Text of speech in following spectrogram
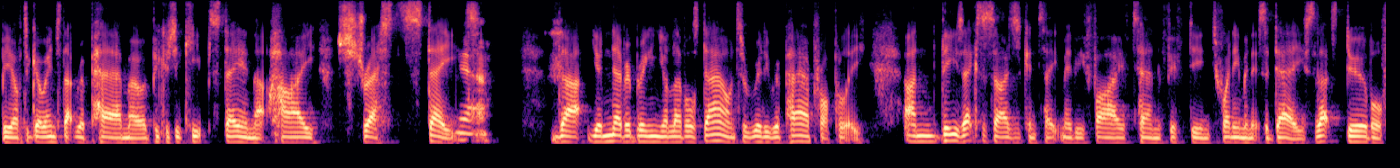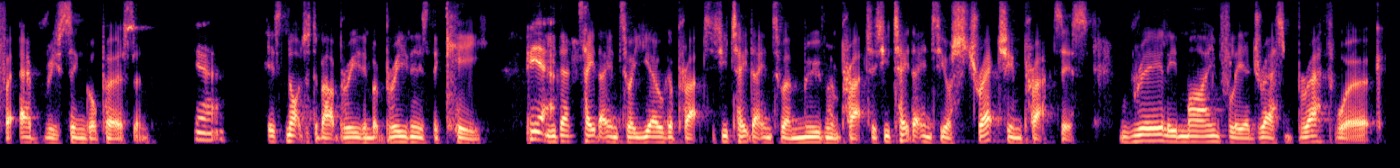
be able to go into that repair mode because you keep staying in that high stressed state Yeah. that you're never bringing your levels down to really repair properly. And these exercises can take maybe 5, 10, 15, 20 minutes a day. So that's doable for every single person. Yeah. It's not just about breathing, but breathing is the key. Yeah. You then take that into a yoga practice, you take that into a movement practice, you take that into your stretching practice. Really mindfully address breath work,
